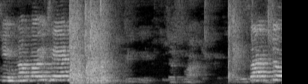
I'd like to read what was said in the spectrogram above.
ચિહ્ન કયું છે સાચો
